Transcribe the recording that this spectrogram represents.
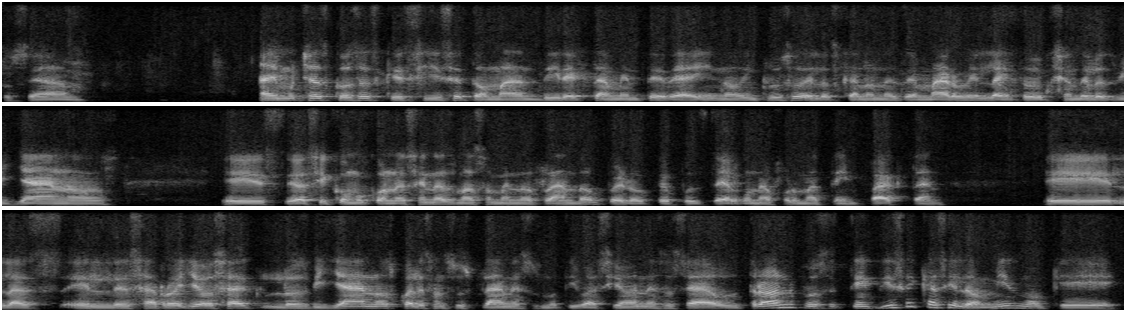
O sea, hay muchas cosas que sí se toman directamente de ahí, ¿no? Incluso de los cánones de Marvel, la introducción de los villanos, este, así como con escenas más o menos random, pero que pues de alguna forma te impactan. Eh, las, el desarrollo, o sea, los villanos, cuáles son sus planes, sus motivaciones, o sea, Ultron, pues dice casi lo mismo que,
